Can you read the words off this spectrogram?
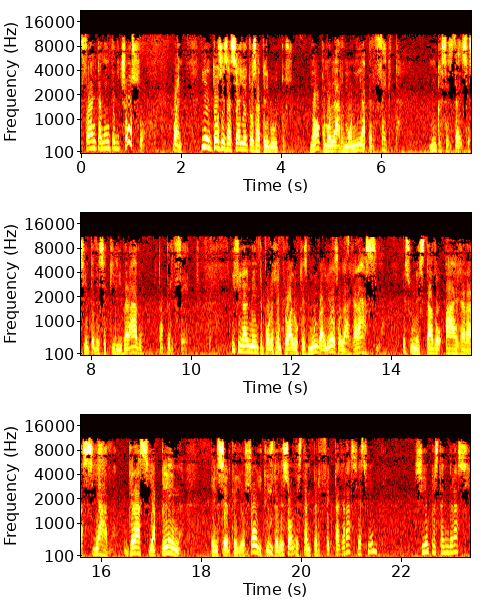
francamente dichoso. Bueno, y entonces así hay otros atributos, ¿no? Como la armonía perfecta, nunca se, está, se siente desequilibrado, está perfecto. Y finalmente, por ejemplo, algo que es muy valioso, la gracia. Es un estado agraciado, gracia plena. El ser que yo soy y que ustedes son está en perfecta gracia siempre. Siempre está en gracia.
